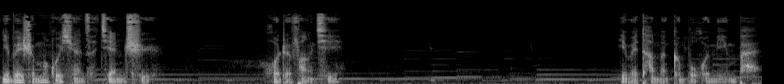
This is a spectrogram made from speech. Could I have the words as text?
你为什么会选择坚持，或者放弃。因为他们更不会明白，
